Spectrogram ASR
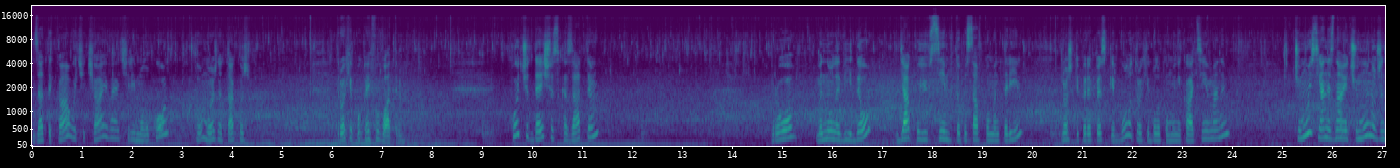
взяти каву чи чай ввечері, молоко, то можна також трохи покайфувати. Хочу дещо сказати про минуле відео. Дякую всім, хто писав коментарі. Трошки переписки було, трохи було комунікації в мене. Чомусь я не знаю чому, але вже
